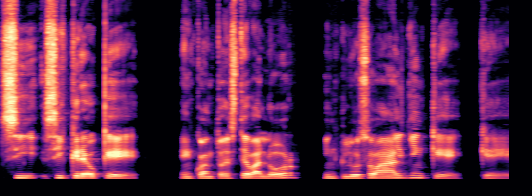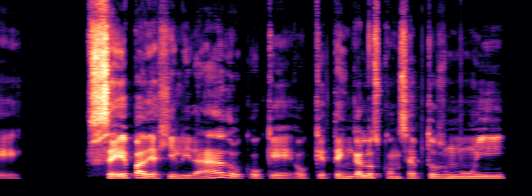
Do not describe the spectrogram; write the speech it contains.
sí, sí creo que en cuanto a este valor, incluso a alguien que, que sepa de agilidad o, que, o que tenga los conceptos muy,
